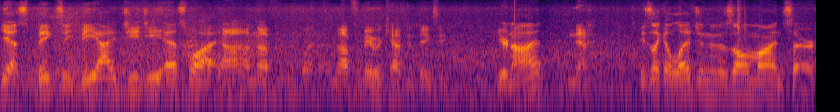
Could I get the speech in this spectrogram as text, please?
Yes, Biggsy, B-I-G-G-S-Y. Uh, I'm not I'm not familiar with Captain Biggsy. You're not? Nah. He's like a legend in his own mind, sir.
